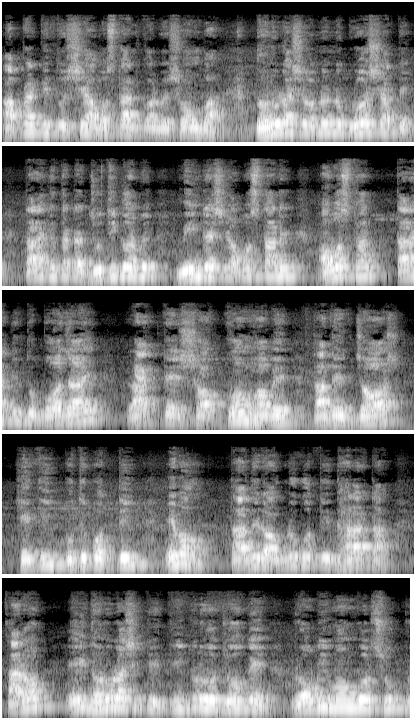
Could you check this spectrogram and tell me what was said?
আপনার কিন্তু সে অবস্থান করবে সোমবার। ধনুরাশি অন্যান্য গ্রহর সাথে তারা কিন্তু একটা জুতি করবে, মীন অবস্থানে অবস্থান তারা কিন্তু বজায় রাখতে সক্ষম হবে তাদের যশ খ্যাতি প্রতিপত্তি এবং তাদের অগ্রগতির ধারাটা। কারণ এই ধনুরাশিতে ত্রিগ্রহ যোগে রবি, মঙ্গল, শুক্র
